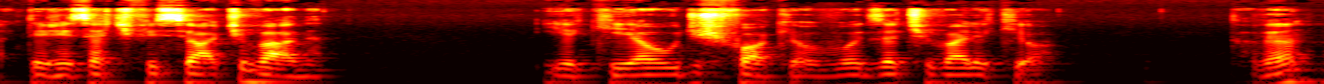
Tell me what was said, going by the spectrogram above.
A inteligência artificial ativada. E aqui é o desfoque. Eu vou desativar ele aqui, ó. Tá vendo?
